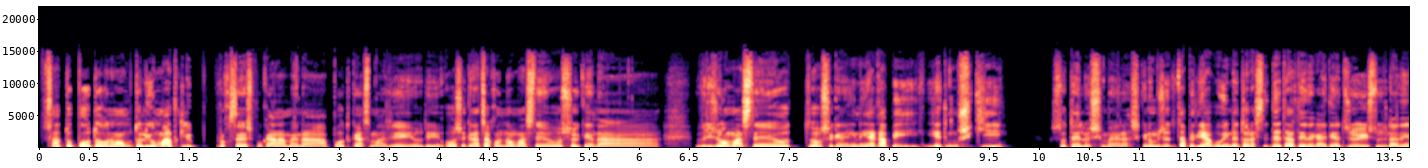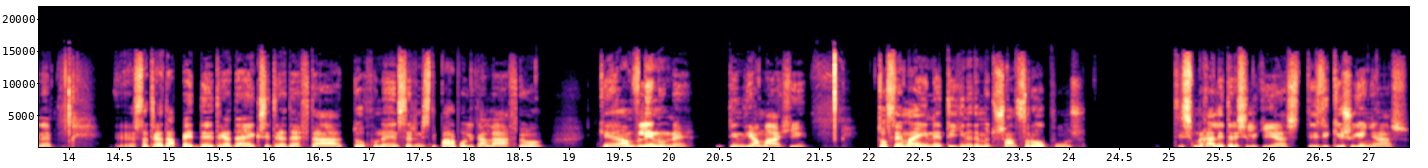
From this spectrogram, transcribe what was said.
θα το πω το όνομα μου, το λέει ο Μάτκλιπ προχθές που κάναμε ένα podcast μαζί, ότι όσο και να τσακωνόμαστε, όσο και να βριζόμαστε, όσο και να... είναι η αγάπη για τη μουσική στο τέλος της ημέρας. Και νομίζω ότι τα παιδιά που είναι τώρα στην τέταρτη δεκαετία της ζωής τους, δηλαδή είναι ε, στα 35, 36, 37, το έχουν ενστερνιστεί πάρα πολύ καλά αυτό και αμβλύνουν την διαμάχη. Το θέμα είναι τι γίνεται με τους ανθρώπους της μεγαλύτερης ηλικίας, της δικής σου γενιάς,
